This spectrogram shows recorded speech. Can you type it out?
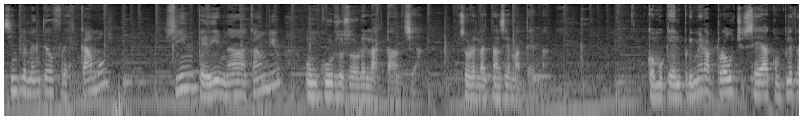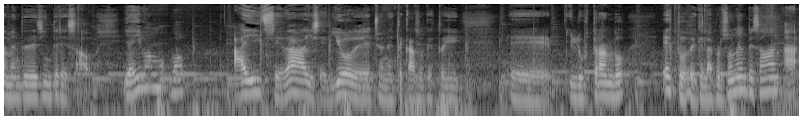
simplemente ofrezcamos sin pedir nada a cambio un curso sobre lactancia, sobre lactancia materna. Como que el primer approach sea completamente desinteresado. Y ahí vamos, ahí se da y se dio, de hecho, en este caso que estoy eh, ilustrando, esto de que las personas empezaban a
